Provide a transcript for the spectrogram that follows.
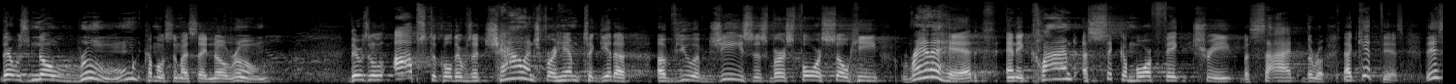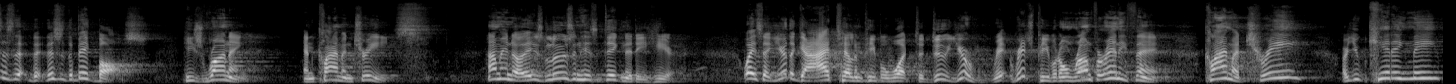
There was no room. Come on, somebody say no room there was an obstacle, there was a challenge for him to get a, a view of Jesus. Verse 4 So he ran ahead and he climbed a sycamore fig tree beside the road. Now, get this this is the, this is the big boss. He's running and climbing trees. How many know he's losing his dignity here? Wait a second, you're the guy telling people what to do. You're rich people don't run for anything. Climb a tree? Are you kidding me?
